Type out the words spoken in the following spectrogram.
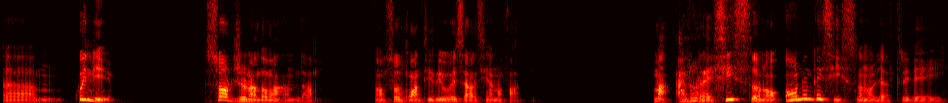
Um, quindi sorge una domanda, non so quanti di voi se la siano fatti. Ma allora esistono o non esistono gli altri dei?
